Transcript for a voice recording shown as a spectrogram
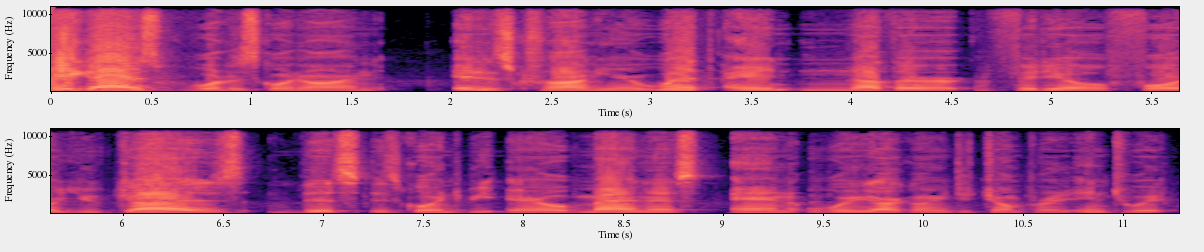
Hey guys, what is going on? It is Kron here with another video for you guys. This is going to be Arrow Madness and we are going to jump right into it.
